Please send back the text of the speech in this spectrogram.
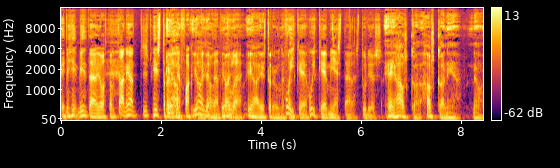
mihin, mihin tämä johtaa? Tämä on ihan siis historiallinen Joo, fakta, joo, mikä joo, täältä joo, tulee. joo, ihan historiallinen fakta. Huikea, huikea mies täällä studiossa. Hei, hauskaa, hauskaa niin. ja Ne on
